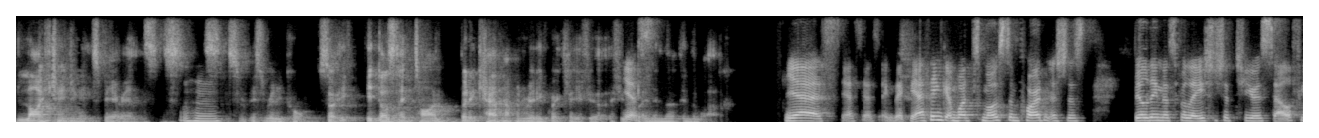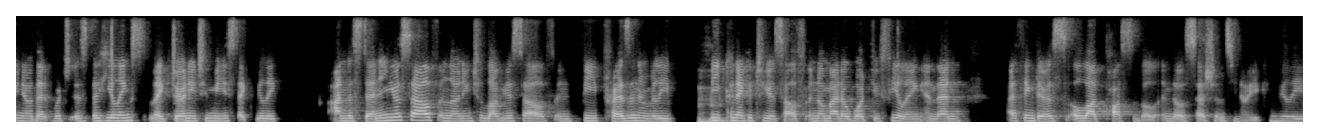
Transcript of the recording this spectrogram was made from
life-changing experience. It's, mm -hmm. it's, it's, really cool. So it, it does take time, but it can happen really quickly if you're if you're yes. putting in the in the work. Yes, yes, yes, exactly. I think what's most important is just building this relationship to yourself, you know, that which is the healing like journey to me is like really understanding yourself and learning to love yourself and be present and really mm -hmm. be mm-hmm. connected to yourself and no matter what you're feeling. And then I think there's a lot possible in those sessions, you know, you can really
